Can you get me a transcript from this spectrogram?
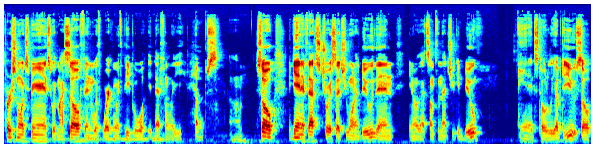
personal experience with myself and with working with people it definitely helps um, so again if that's a choice that you want to do then you know that's something that you can do and it's totally up to you. So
